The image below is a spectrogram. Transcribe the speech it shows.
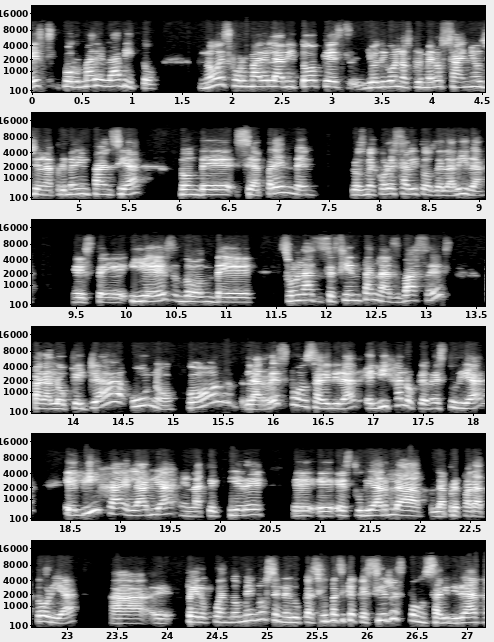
es formar el hábito, ¿no? Es formar el hábito que es, yo digo, en los primeros años y en la primera infancia, donde se aprenden los mejores hábitos de la vida, este, y es donde son las, se sientan las bases para lo que ya uno con la responsabilidad elija lo que va a estudiar, elija el área en la que quiere eh, eh, estudiar la, preparatoria, ah, eh, pero cuando menos en educación básica, que sí es responsabilidad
